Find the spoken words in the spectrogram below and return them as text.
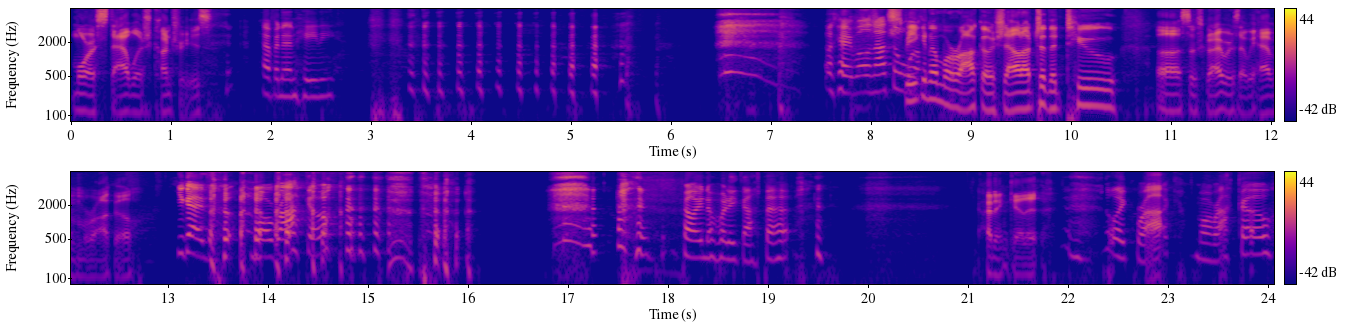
more established countries. have it in Haiti. okay, well, not the Speaking of Morocco, shout out to the two uh, subscribers that we have in Morocco. You guys, Morocco. Probably nobody got that. I didn't get it. like rock, Morocco.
